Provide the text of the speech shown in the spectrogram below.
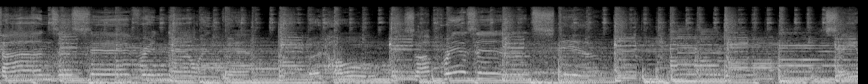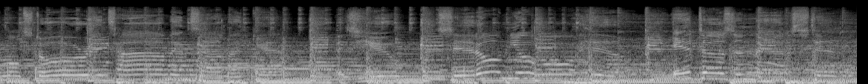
finds us every now and then, but holds our presence still. Same old story, time and time again, as you sit on your hill. It doesn't matter still.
